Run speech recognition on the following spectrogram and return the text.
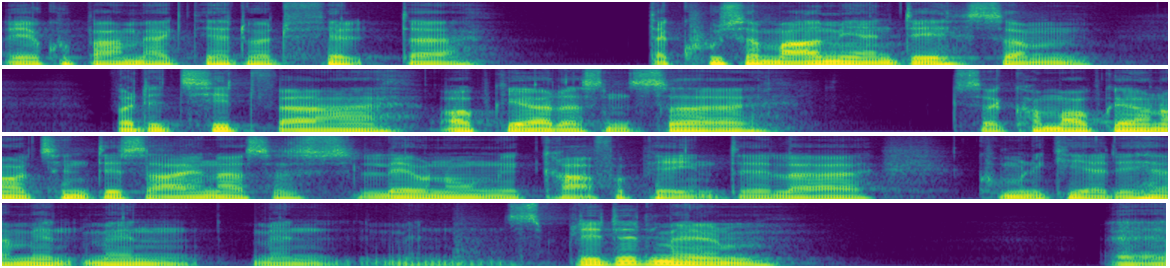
og jeg kunne bare mærke, at det her det var et felt, der, der kunne så meget mere end det, som hvor det tit var opgaver, der sådan, så, så kom opgaven over til en designer, og så lave nogle grafer pænt, eller kommunikere det her, men, men, men, men splittet mellem øh,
